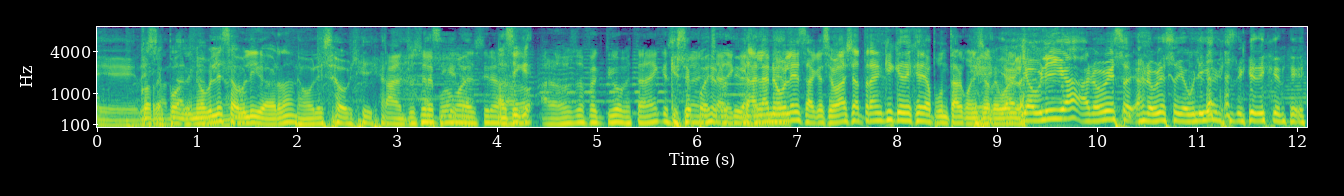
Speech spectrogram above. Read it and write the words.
eh, Corresponde. Nobleza camino, ¿no? obliga, ¿verdad? Nobleza obliga. Ah, entonces le Así que podemos decir a, Así la- que- a los dos efectivos que están ahí que, Que se pongan pueden retirar. A la nobleza, que se vaya tranqui que deje de apuntar con ese Eh, revólver. y, y obliga a nobleza, a nobleza y obliga que se que dejen de.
